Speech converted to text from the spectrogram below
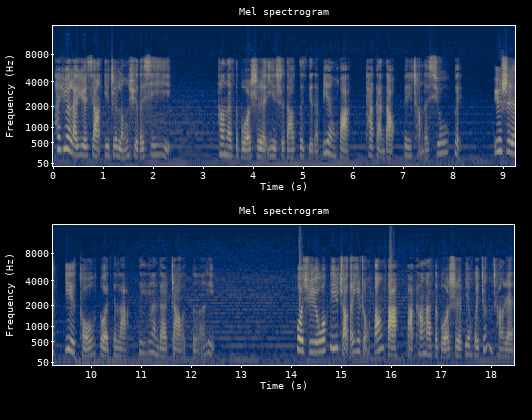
他越来越像一只冷血的蜥蜴。康纳斯博士意识到自己的变化，他感到非常的羞愧，于是一头躲进了黑暗的沼泽里。或许我可以找到一种方法，把康纳斯博士变回正常人。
